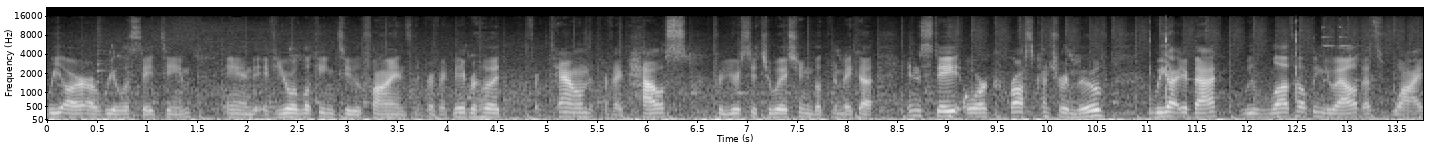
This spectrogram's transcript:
we are a real estate team. And if you're looking to find the perfect neighborhood, perfect town, the perfect house for your situation, looking to make a in-state or cross-country move, we got your back. We love helping you out. That's why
